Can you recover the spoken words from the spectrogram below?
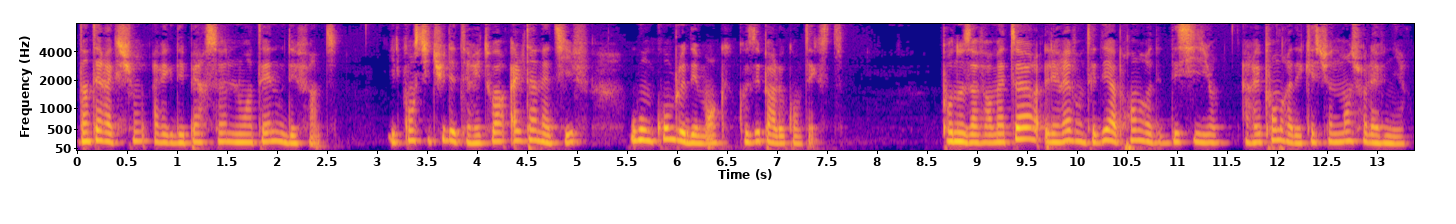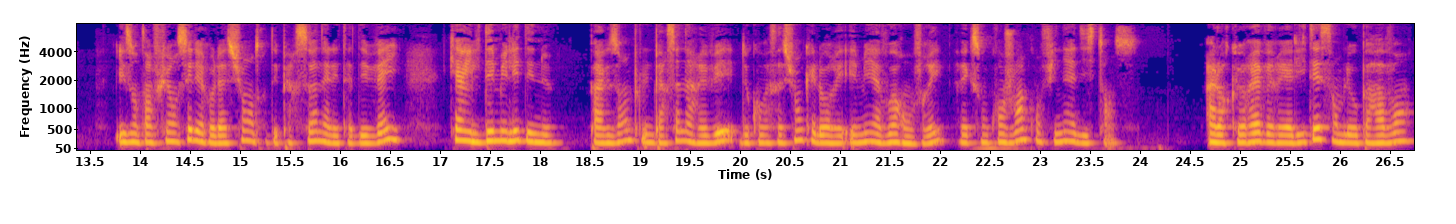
d'interaction avec des personnes lointaines ou défuntes. Ils constituent des territoires alternatifs où on comble des manques causés par le contexte. Pour nos informateurs, les rêves ont aidé à prendre des décisions, à répondre à des questionnements sur l'avenir. Ils ont influencé les relations entre des personnes à l'état d'éveil car ils démêlaient des nœuds. Par exemple, une personne a rêvé de conversations qu'elle aurait aimé avoir en vrai avec son conjoint confiné à distance. Alors que rêve et réalité semblaient auparavant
